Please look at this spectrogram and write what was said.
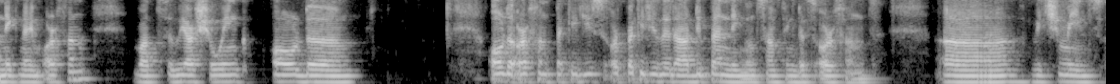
nickname orphan but we are showing all the all the orphan packages or packages that are depending on something that's orphaned, uh, which means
